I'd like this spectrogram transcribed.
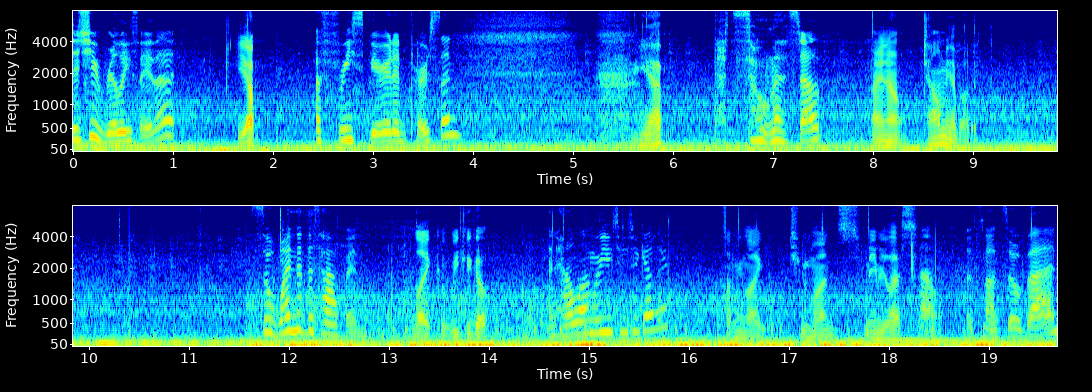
Did she really say that? Yep. A free spirited person? Yep. That's so messed up. I know. Tell me about it. So, when did this happen? Like a week ago? And how long were you two together? Something like two months, maybe less. Oh, that's not so bad.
